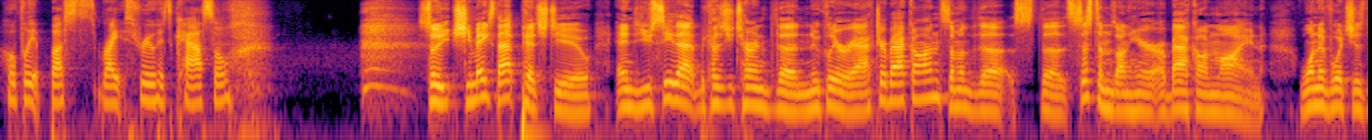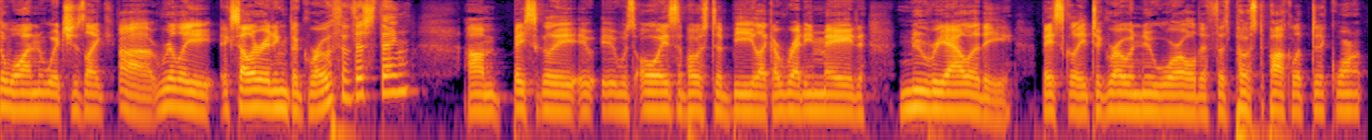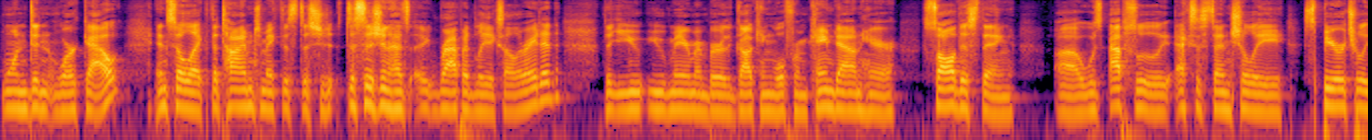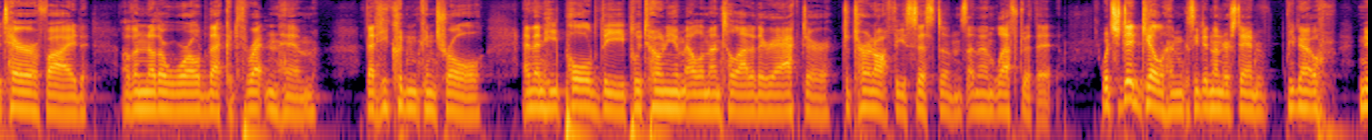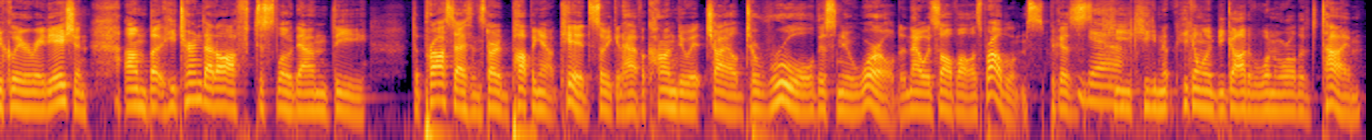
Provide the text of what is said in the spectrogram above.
Hopefully it busts right through his castle. So she makes that pitch to you, and you see that because you turned the nuclear reactor back on, some of the the systems on here are back online. One of which is the one which is like uh, really accelerating the growth of this thing. Um, basically, it, it was always supposed to be like a ready-made new reality basically to grow a new world if the post-apocalyptic one didn't work out. And so like the time to make this de- decision has uh, rapidly accelerated. That you you may remember the god king wolfram came down here saw this thing uh, was absolutely existentially spiritually terrified of another world that could threaten him that he couldn't control. And then he pulled the plutonium elemental out of the reactor to turn off these systems and then left with it which did kill him because he didn't understand, you know, nuclear radiation. Um, but he turned that off to slow down the the process and started popping out kids so he could have a conduit child to rule this new world, and that would solve all his problems because Yeah. he he can, he can only be god of one world at a time.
